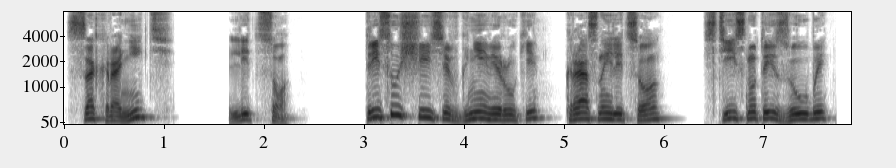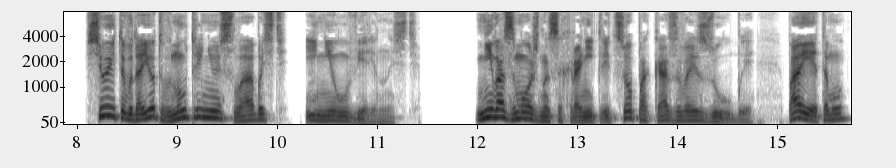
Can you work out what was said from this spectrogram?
Сохранить лицо. Трясущиеся в гневе руки, красное лицо, стиснутые зубы — все это выдает внутреннюю слабость и неуверенность. Невозможно сохранить лицо, показывая зубы. Поэтому,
